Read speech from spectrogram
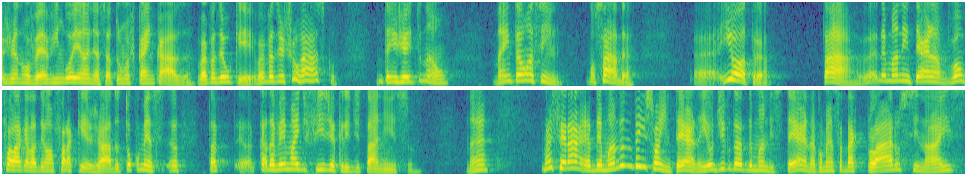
Genoveve em Goiânia, se a turma ficar em casa. Vai fazer o quê? Vai fazer churrasco. Não tem jeito não. Né? Então, assim, moçada. É, e outra, tá, é demanda interna, vamos falar que ela deu uma fraquejada. Eu tô começando. Tá é cada vez mais difícil de acreditar nisso. Né? Mas será? A demanda não tem só interna. E eu digo da demanda externa, começa a dar claros sinais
